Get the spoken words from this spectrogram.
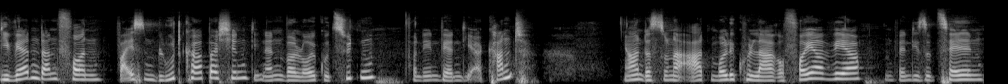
Die werden dann von weißen Blutkörperchen, die nennen wir Leukozyten, von denen werden die erkannt. Ja, und das ist so eine Art molekulare Feuerwehr. Und wenn diese Zellen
